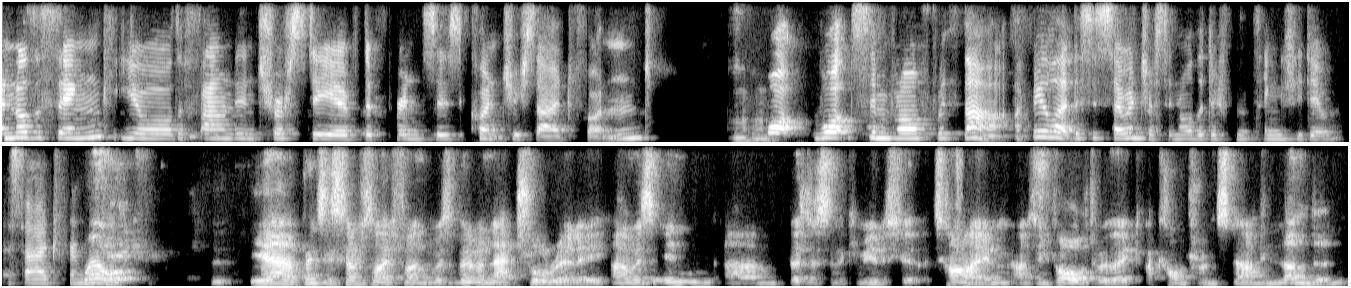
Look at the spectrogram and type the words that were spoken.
another thing, you're the founding trustee of the Prince's Countryside Fund. Mm-hmm. What what's involved with that? I feel like this is so interesting. All the different things you do aside from well, yeah, Prince's Countryside Fund was a bit of a natural, really. I was in um, business in the community at the time. I was involved with a, a conference down in London.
